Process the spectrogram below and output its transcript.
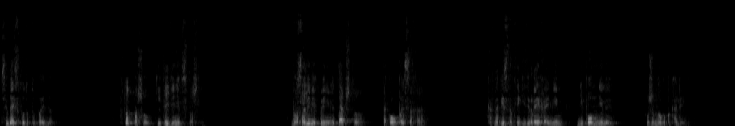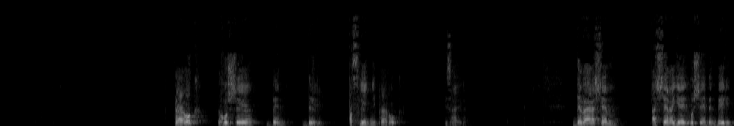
Всегда есть кто-то, кто пойдет. Кто-то пошел, какие-то единицы пошли. В Иерусалиме их приняли так, что такого Песаха, как написано в книге Деврей Хаймим, не помнили уже много поколений. Пророк Роше бен Бери. Последний пророк Израиля. Девар Ашем Ашер Аяэль Роше бен Бери.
